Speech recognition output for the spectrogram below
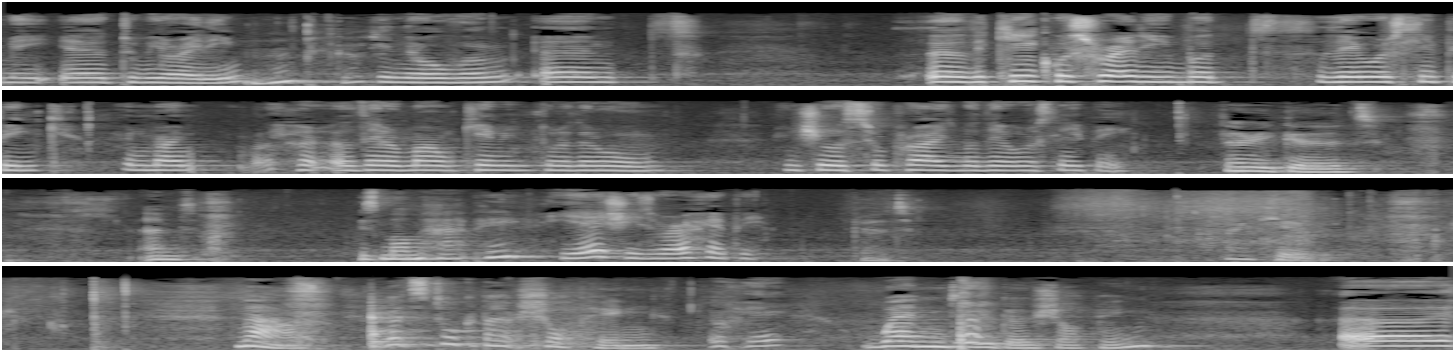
be, uh, to be ready Good. in the oven, and uh, the cake was ready, but they were sleeping. And my her, their mom came into the room, and she was surprised, but they were sleeping. Very good. And is mom happy? Yeah, she's very happy. Good. Thank you. Now, let's talk about shopping. Okay. When do you go shopping? Uh,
